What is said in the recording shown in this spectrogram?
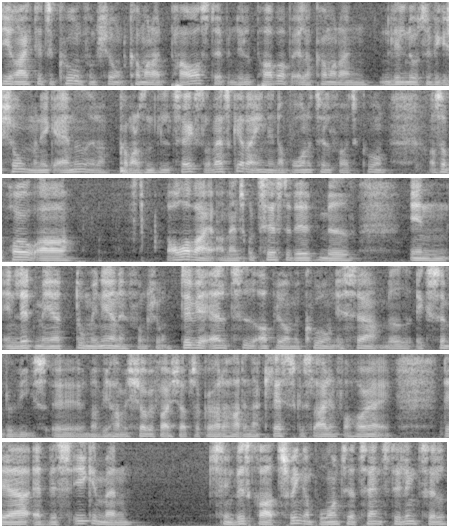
direkte til kurven-funktion? Kommer der et power step, en lille pop-up, eller kommer der en, en lille notifikation, men ikke andet, eller kommer der sådan en lille tekst, eller hvad sker der egentlig, når brugerne tilføjer til kuren? Og så prøv at overveje, om man skulle teste det med en, en lidt mere dominerende funktion. Det vi altid oplever med kurven, især med eksempelvis, øh, når vi har med Shopify Shops at gøre, der har den her klassiske slide fra højre af, det er, at hvis ikke man til en vis grad tvinger brugeren til at tage en stilling til,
